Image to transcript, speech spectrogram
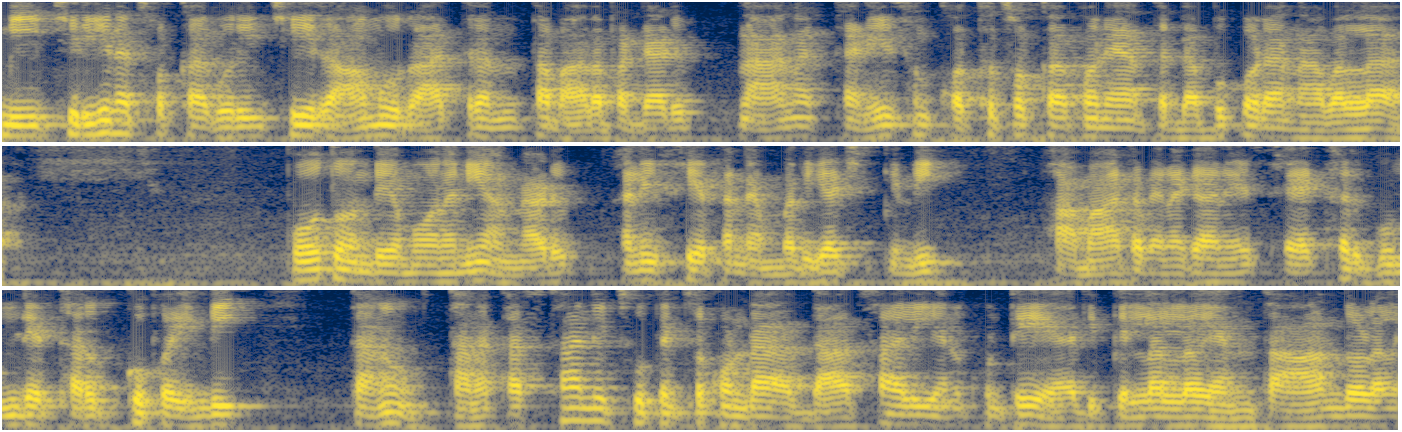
మీ చిరిగిన చొక్కా గురించి రాము రాత్రంతా బాధపడ్డాడు. నాన్న కనీసం కొత్త చొక్కా కొనే అంత డబ్బు కూడా నా వల్ల పోతోందేమోనని అన్నాడు అని సీత నెమ్మదిగా చెప్పింది. ఆ మాట వినగానే శేఖర్ గుండె తరుక్కుపోయింది. తను తన కష్టాన్ని చూపించకుండా దాచాలి అనుకుంటే అది పిల్లల్లో ఎంత ఆందోళన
